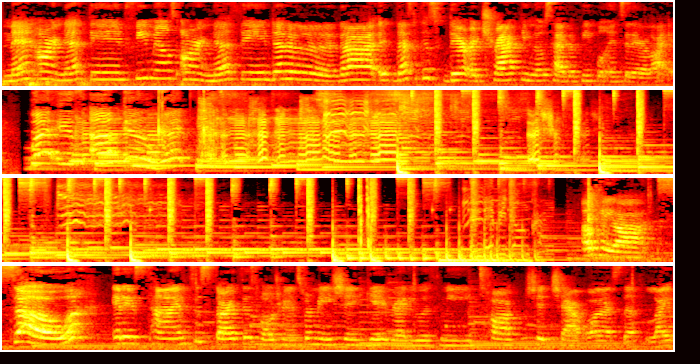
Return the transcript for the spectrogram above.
men aren't nothing, females aren't nothing, da da da da da. That's because they're attracting those type of people into their life. What is up and what is Okay, y'all. So it is time to start this whole transformation. Get ready with me. Talk, chit chat, all that stuff. Life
